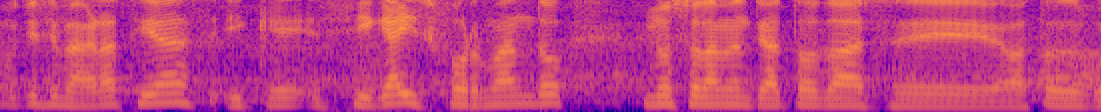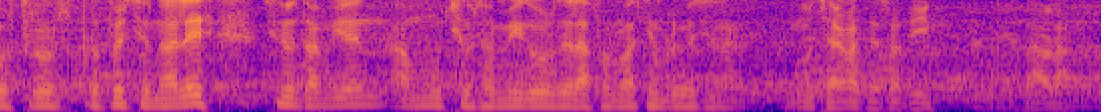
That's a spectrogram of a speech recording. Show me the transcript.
Muchísimas gracias y que sigáis formando no solamente a todas eh, a todos vuestros profesionales, sino también a muchos amigos de la formación profesional. Muchas gracias a ti. Hasta ahora.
